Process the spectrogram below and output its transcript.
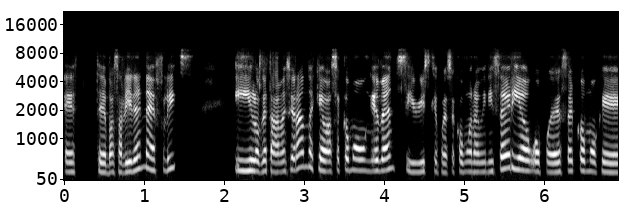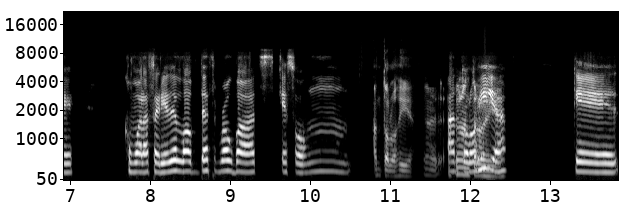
Este, va a salir en Netflix. Y lo que estaba mencionando es que va a ser como un event series, que puede ser como una miniserie o puede ser como que, como la serie de Love, Death, Robots, que son Antología. Es una antología, que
